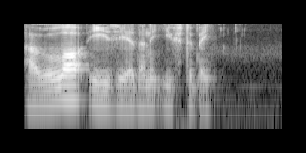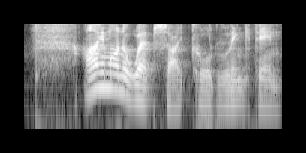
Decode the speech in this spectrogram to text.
a lot easier than it used to be. I'm on a website called LinkedIn.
